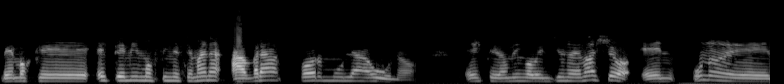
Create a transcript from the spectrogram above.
Vemos que este mismo fin de semana habrá Fórmula 1. Este domingo 21 de mayo en uno de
